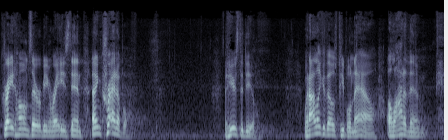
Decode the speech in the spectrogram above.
great homes they were being raised in, incredible. But here's the deal when I look at those people now, a lot of them, man,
